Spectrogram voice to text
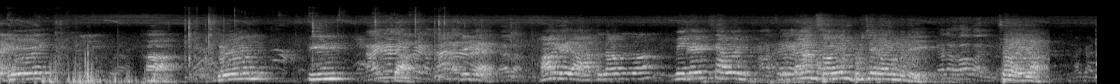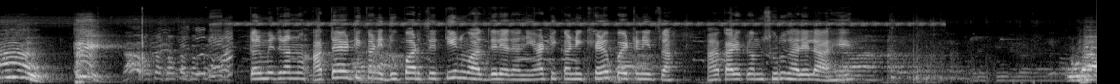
एक हा दोन तीन चार. ठीक आहे. हा गेला. आता नाव तुझं वेदांत सावंत. विक्रांत सावंत पुढच्या चला या. टू थ्री तर मित्रांनो आता या ठिकाणी दुपारचे तीन वाजलेले आहेत आणि या ठिकाणी खेळ पैठणीचा हा कार्यक्रम सुरू झालेला आहे. उठा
